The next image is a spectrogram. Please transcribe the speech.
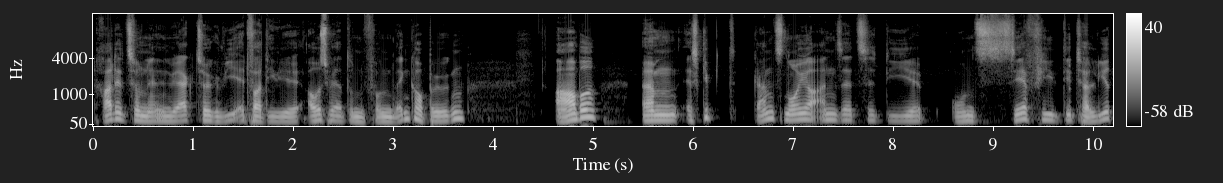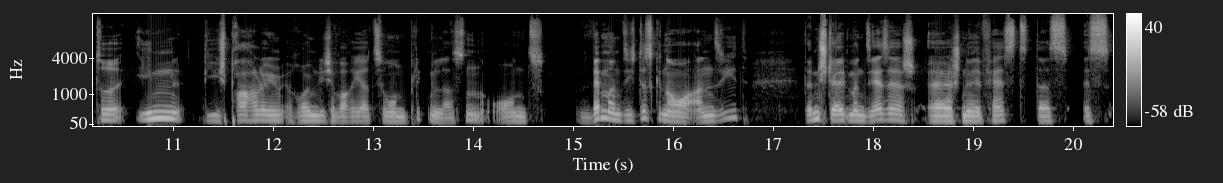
traditionellen Werkzeuge wie etwa die Auswertung von Wenkerbögen, aber ähm, es gibt ganz neue Ansätze, die uns sehr viel detaillierter in die sprachräumliche Variation blicken lassen. Und wenn man sich das genauer ansieht, dann stellt man sehr, sehr äh, schnell fest, dass es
